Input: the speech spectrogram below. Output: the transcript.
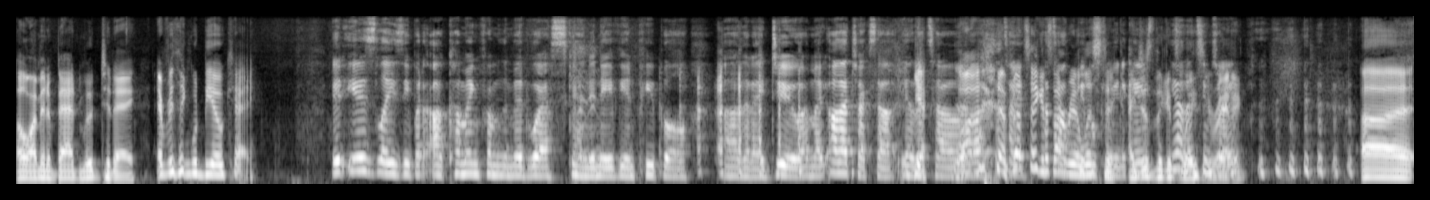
"Oh, I'm in a bad mood today," everything would be okay. It is lazy, but uh, coming from the Midwest Scandinavian people uh, that I do, I'm like, oh, that checks out. Yeah, that's how. Well, that's I'm how- not saying it's not people realistic. I communicate. just think it's Yeah, lazy seems right. writing. uh,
